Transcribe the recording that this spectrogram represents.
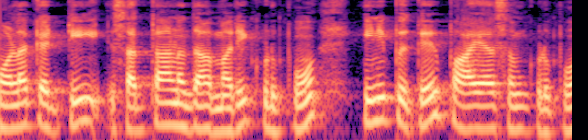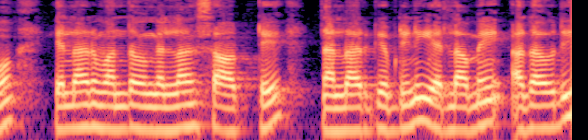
முளை கட்டி சத்தானதா மாதிரி கொடுப்போம். இனிப்புக்கு பாயாசம் கொடுப்போம். எல்லோரும் வந்தவங்கெல்லாம் சாப்பிட்டு நல்லா இருக்குது அப்படின்னு எல்லாமே அதாவது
